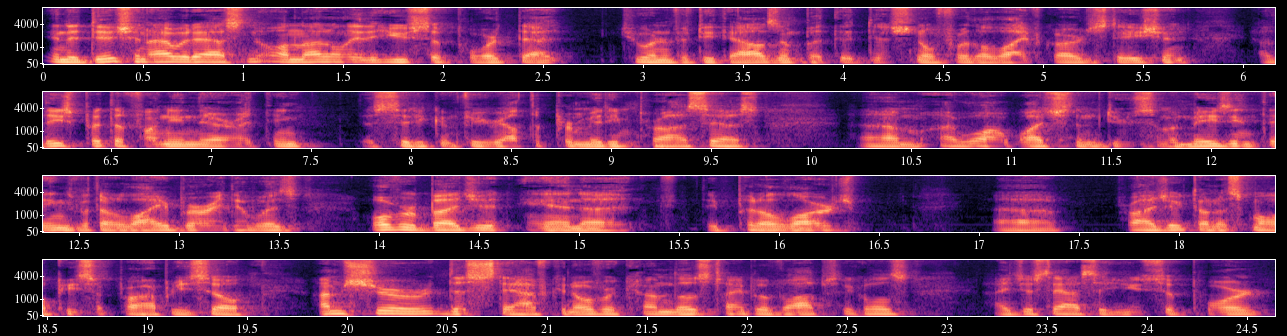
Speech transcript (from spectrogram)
In addition, I would ask not only that you support that 250,000, but the additional for the lifeguard station. At least put the funding there. I think the city can figure out the permitting process. Um, I watched them do some amazing things with our library that was over budget, and uh, they put a large uh, project on a small piece of property. So I'm sure this staff can overcome those type of obstacles. I just ask that you support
